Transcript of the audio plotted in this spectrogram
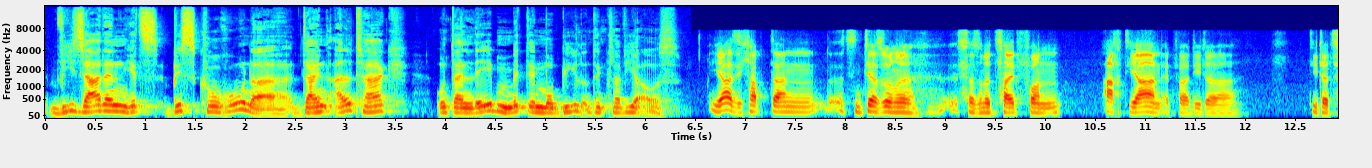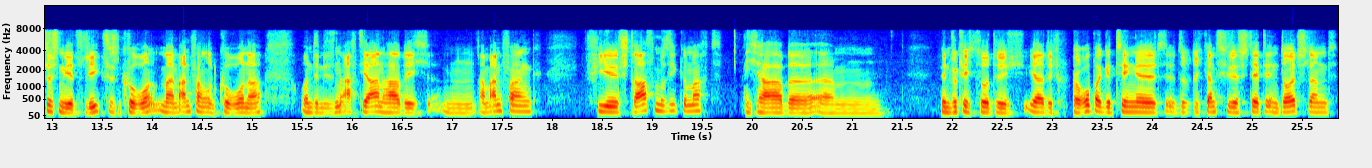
Wie sah denn jetzt bis Corona dein Alltag und dein Leben mit dem Mobil und dem Klavier aus? Ja, also ich habe dann, es sind ja so eine, ist ja so eine Zeit von acht Jahren etwa, die da, die dazwischen jetzt liegt, zwischen Corona, meinem Anfang und Corona. Und in diesen acht Jahren habe ich ähm, am Anfang viel Straßenmusik gemacht. Ich habe, ähm, bin wirklich so durch, ja, durch Europa getingelt, durch ganz viele Städte in Deutschland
